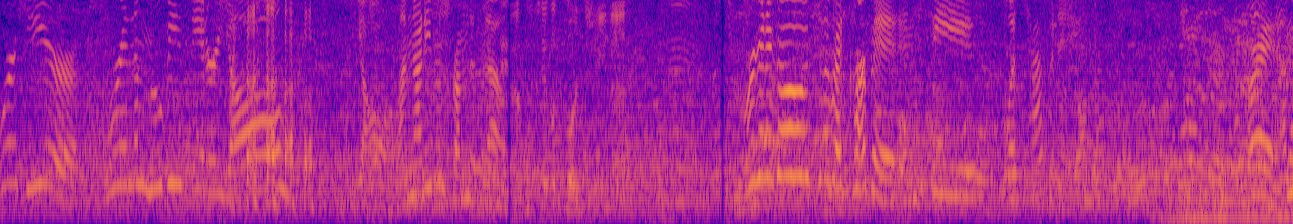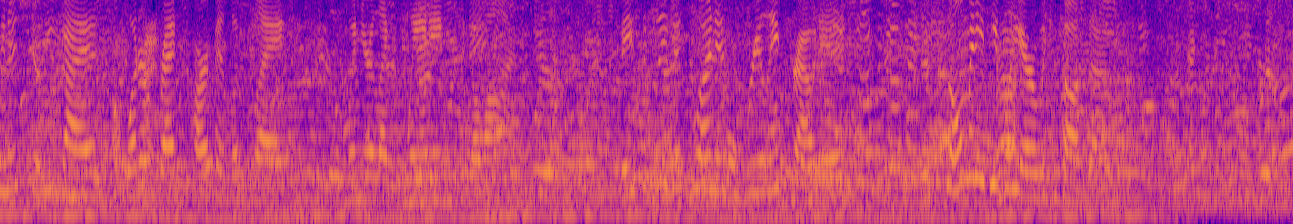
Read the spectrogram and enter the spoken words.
We're here. We're in the movie theater, y'all. y'all. I'm not even from the South. Doesn't she look Corgina? Eh? Mm. We're gonna go to the red carpet and see what's happening. Alright, I'm gonna show you guys what a red carpet looks like when you're like waiting to go on. Basically, this one is really crowded. There's so many people here, which is awesome. Check it out.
